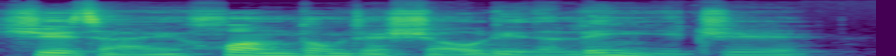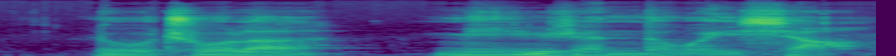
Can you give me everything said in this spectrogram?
旭仔晃动着手里的另一只，露出了迷人的微笑。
